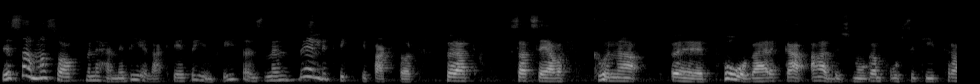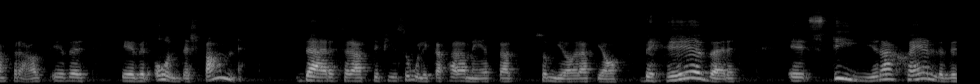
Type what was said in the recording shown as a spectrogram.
Det är samma sak med det här med delaktighet och inflytande som är en väldigt viktig faktor för att så att säga kunna eh, påverka arbetsförmågan positivt framförallt över, över åldersspannet. Därför att det finns olika parametrar som gör att jag behöver eh, styra själv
